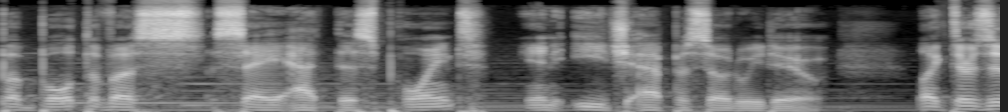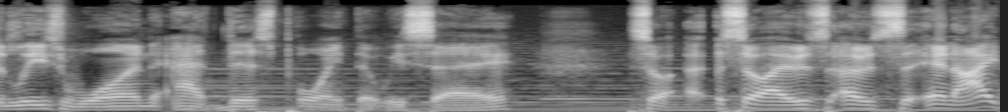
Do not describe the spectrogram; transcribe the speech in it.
But both of us say at this point in each episode we do. Like there's at least one at this point that we say. So so I was I was and I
